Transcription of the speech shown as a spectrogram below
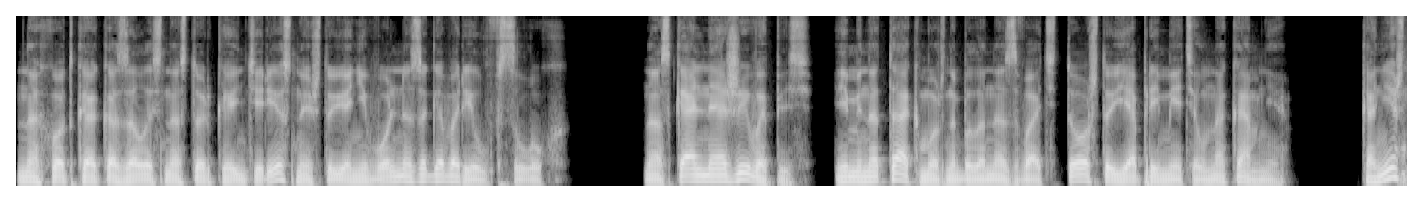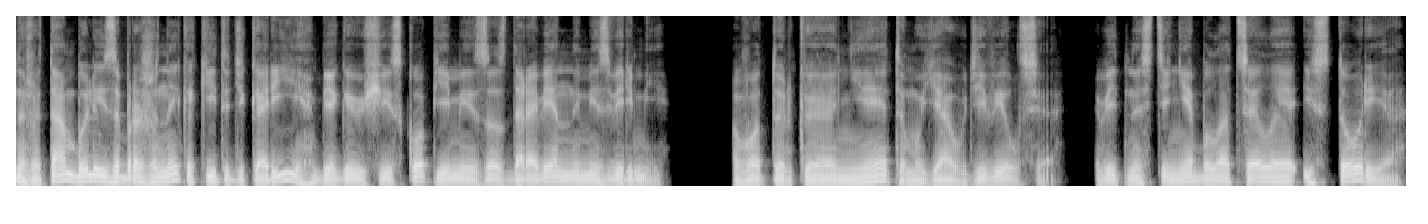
Находка оказалась настолько интересной, что я невольно заговорил вслух. Наскальная живопись. Именно так можно было назвать то, что я приметил на камне. Конечно же, там были изображены какие-то дикари, бегающие с копьями за здоровенными зверьми. Вот только не этому я удивился. Ведь на стене была целая история.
